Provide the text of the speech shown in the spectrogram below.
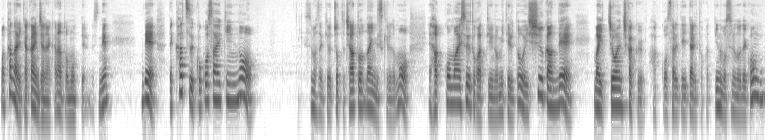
まあ、かなり高いんじゃないかなと思ってるんですね。ででかつここ最近のすいません今日ちょっとチャートないんですけれども発行枚数とかっていうのを見てると1週間でまあ1兆円近く発行されていたりとかっていうのもするので今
